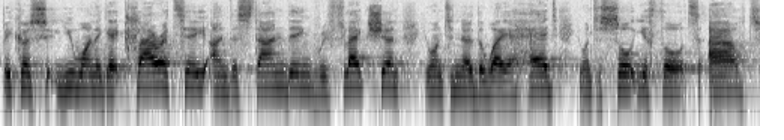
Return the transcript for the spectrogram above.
because you want to get clarity, understanding, reflection. You want to know the way ahead. You want to sort your thoughts out.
